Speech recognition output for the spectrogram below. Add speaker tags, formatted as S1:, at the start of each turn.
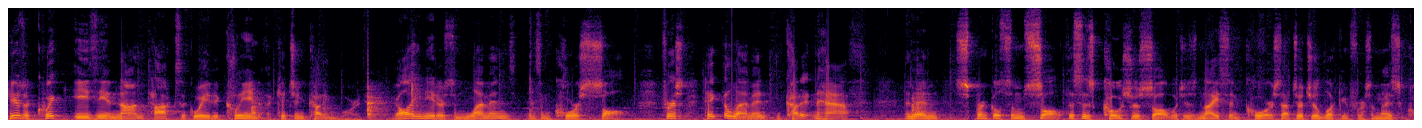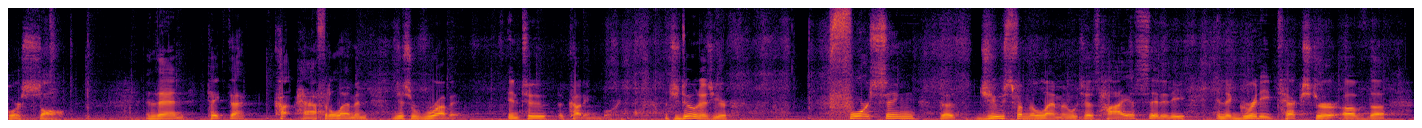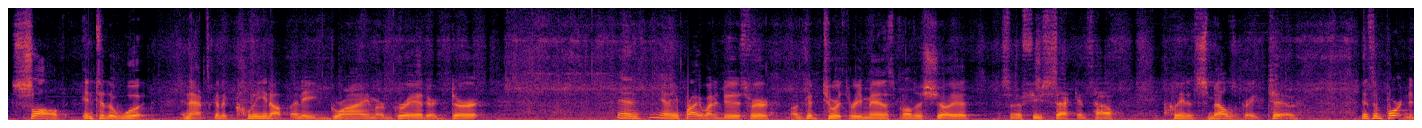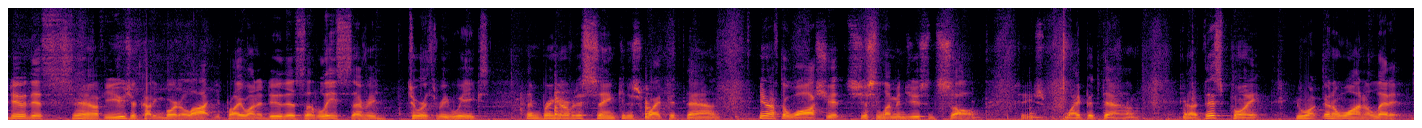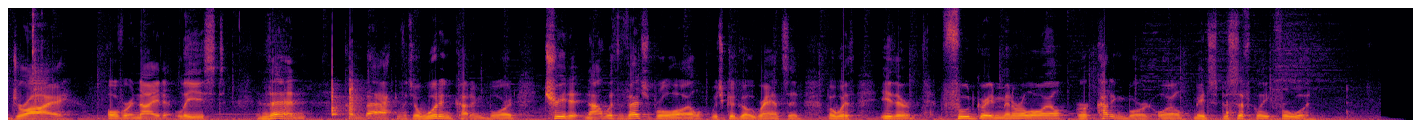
S1: Here's a quick, easy, and non-toxic way to clean a kitchen cutting board. All you need are some lemons and some coarse salt. First, take the lemon and cut it in half, and then sprinkle some salt. This is kosher salt, which is nice and coarse. That's what you're looking for, some nice coarse salt. And then take the cut half of the lemon and just rub it into the cutting board. What you're doing is you're forcing the juice from the lemon, which has high acidity, and the gritty texture of the salt into the wood. And that's going to clean up any grime or grit or dirt. And you know, you probably want to do this for a good two or three minutes, but I'll just show you just in a few seconds how clean it smells great too. It's important to do this, you know, if you use your cutting board a lot, you probably want to do this at least every two or three weeks. Then bring it over to the sink and just wipe it down. You don't have to wash it, it's just lemon juice and salt. So you just wipe it down. Now at this point, you're going to want to let it dry overnight at least. And then come back, if it's a wooden cutting board, treat it not with vegetable oil, which could go rancid, but with either food grade mineral oil or cutting board oil made specifically for wood.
